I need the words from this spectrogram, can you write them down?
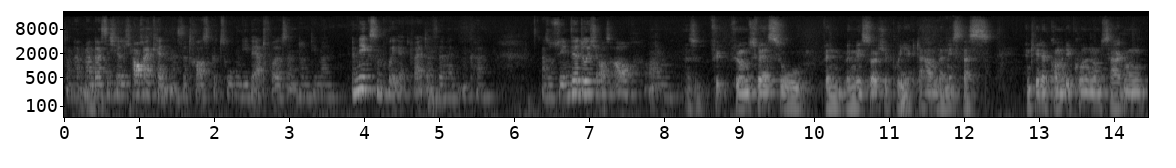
dann hat man da sicherlich auch Erkenntnisse draus gezogen, die wertvoll sind und die man im nächsten Projekt weiterverwenden kann. Also sehen wir durchaus auch. Ähm, also für, für uns wäre es so, wenn, wenn wir solche Projekte haben, dann ist das, entweder kommen die Kunden und sagen,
